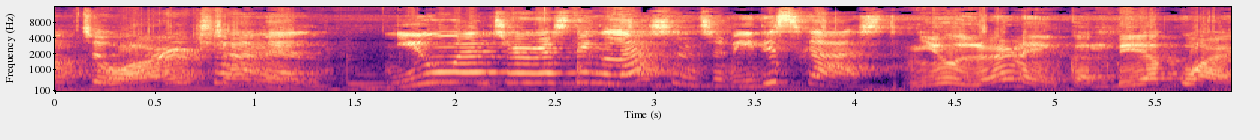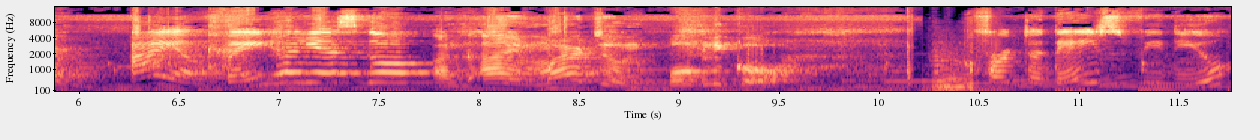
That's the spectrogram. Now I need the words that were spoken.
our channel. New interesting lesson to be discussed. New learning can be acquired. I am Fe Hallasgo. And I'm Mar John Publico. For today's video,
